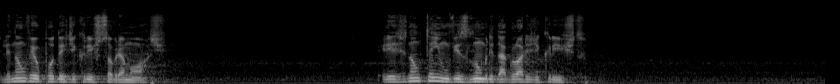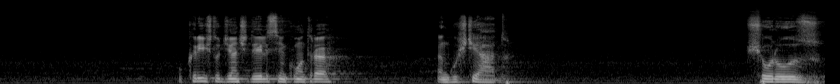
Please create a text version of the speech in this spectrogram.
Ele não vê o poder de Cristo sobre a morte. Eles não têm um vislumbre da glória de Cristo. O Cristo diante deles se encontra angustiado, choroso,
